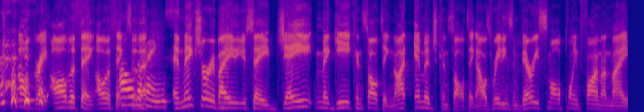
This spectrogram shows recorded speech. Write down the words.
oh, great! All the thing, all the things. All so the that, things. And make sure everybody you say J McGee Consulting, not Image Consulting. I was reading some very small point font on my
